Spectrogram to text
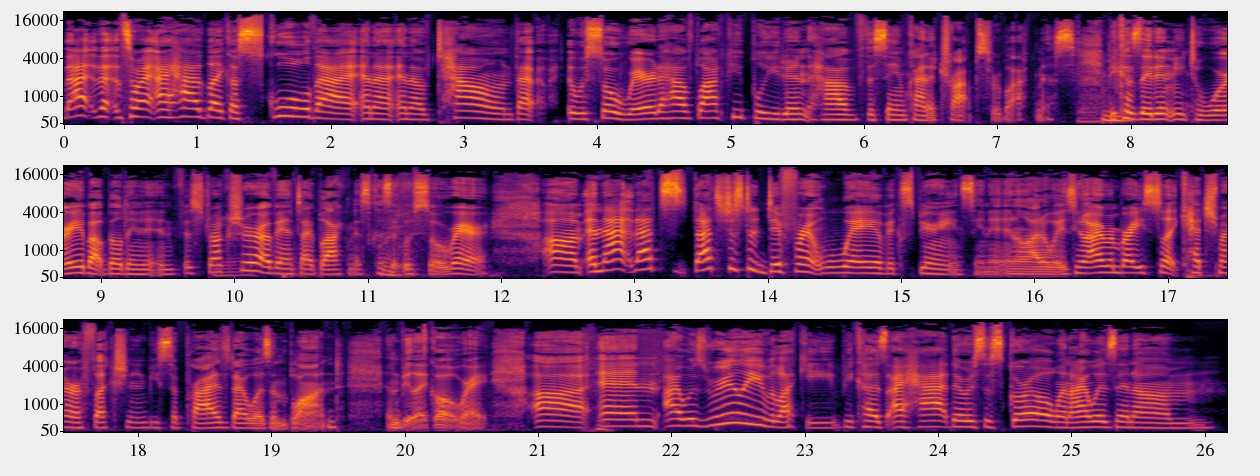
that, that. So I, I had like a school that and a and a town that it was so rare to have black people. You didn't have the same kind of traps for blackness because they didn't need to worry about building an infrastructure of anti-blackness because it was so rare. Um, and that that's that's just a different way of experiencing it in a lot of ways. You know, I remember I used to like catch my reflection and be surprised I wasn't blonde and be like, oh right. Uh, and I was really lucky because I had there was this girl when I was in um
